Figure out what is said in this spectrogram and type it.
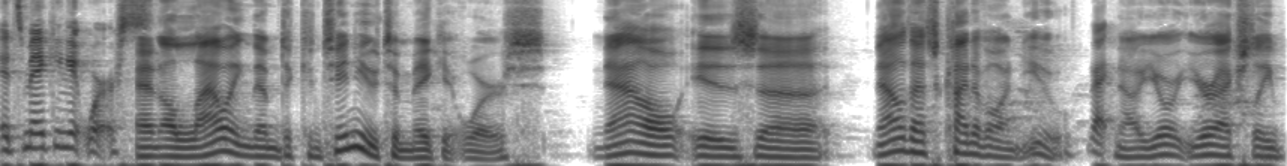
It's making it worse. and allowing them to continue to make it worse now is uh, now that's kind of on you. Right. Now you're you're actually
